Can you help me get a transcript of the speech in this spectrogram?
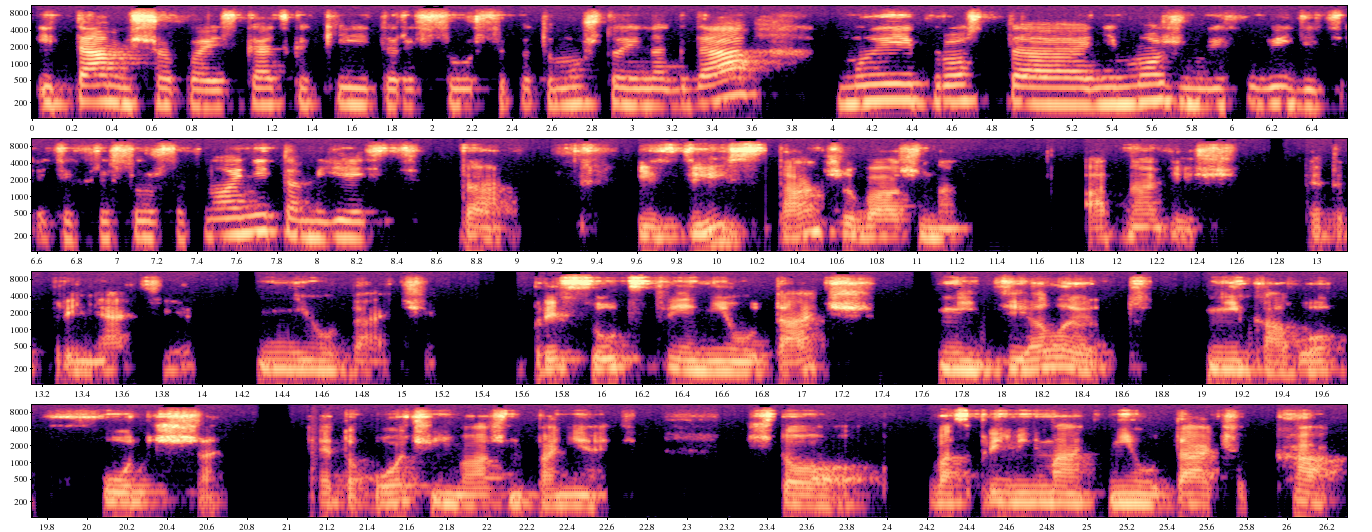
и там еще поискать какие-то ресурсы, потому что иногда мы просто не можем их увидеть, этих ресурсов, но они там есть. Да, и здесь также важна одна вещь – это принятие неудачи. Присутствие неудач не делают никого худше. Это очень важно понять, что воспринимать неудачу как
